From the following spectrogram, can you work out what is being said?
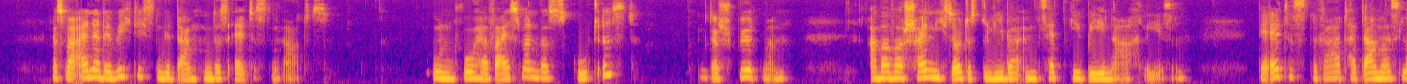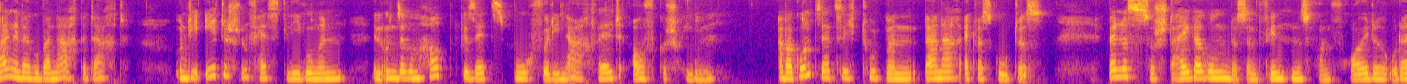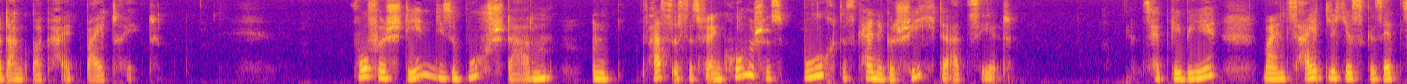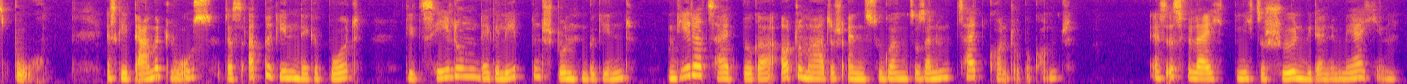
Das war einer der wichtigsten Gedanken des Ältestenrates. Und woher weiß man, was gut ist? Das spürt man. Aber wahrscheinlich solltest du lieber im ZGB nachlesen. Der Ältestenrat hat damals lange darüber nachgedacht und die ethischen Festlegungen in unserem Hauptgesetzbuch für die Nachwelt aufgeschrieben. Aber grundsätzlich tut man danach etwas Gutes, wenn es zur Steigerung des Empfindens von Freude oder Dankbarkeit beiträgt. Wofür stehen diese Buchstaben und was ist das für ein komisches Buch, das keine Geschichte erzählt? ZGB mein zeitliches Gesetzbuch. Es geht damit los, dass ab Beginn der Geburt die Zählung der gelebten Stunden beginnt und jeder Zeitbürger automatisch einen Zugang zu seinem Zeitkonto bekommt. Es ist vielleicht nicht so schön wie deine Märchen,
